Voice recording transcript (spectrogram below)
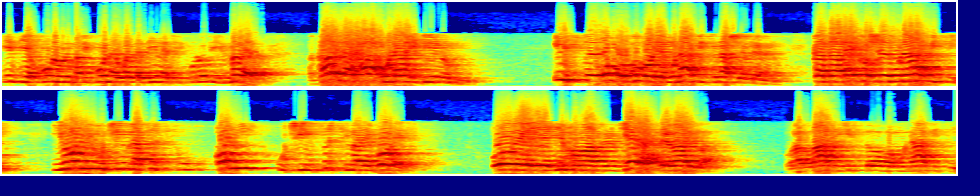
iz je kulu munafikune u aladine fi kulubih mrd gada haula i dinuhum isto ovo govore munafici u našem vremenu kada rekoše munafici i oni u čim, oni u čim srcima je bolest ove je njihova vjera prevarila Wallahi isto ovo munafici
